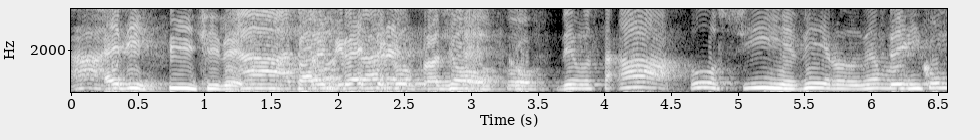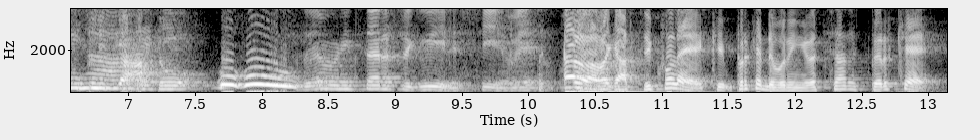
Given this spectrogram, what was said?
Ah, È difficile Ah, fare dirette con Francesco. gioco. Devo stare. Ah, oh sì, è vero, dobbiamo Sei iniziare. complicato. Uhu, dobbiamo iniziare a seguire, sì, è vero. Allora ragazzi, qual è che perché devo ringraziare? Perché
